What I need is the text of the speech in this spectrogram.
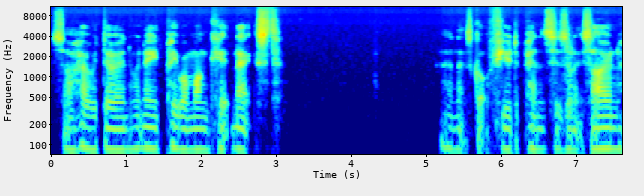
So how are we doing? We need P11 kit next. And that's got a few dependencies on its own.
